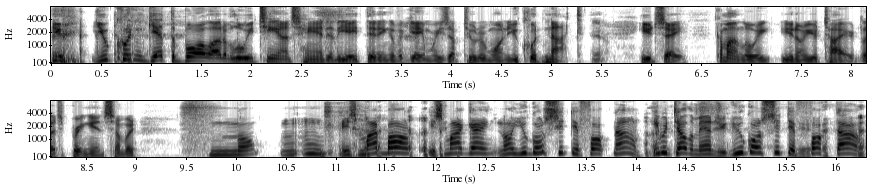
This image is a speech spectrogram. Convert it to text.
you, you you couldn't get the ball out of Luis Tiant's hand in the eighth inning of a game where he's up two to one. You could not. Yeah. You'd say, "Come on, Louis. You know you're tired. Let's bring in somebody." No. Mm-mm. It's my ball. It's my game. No, you go sit the fuck down. He would tell the manager, "You go sit the fuck down,"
